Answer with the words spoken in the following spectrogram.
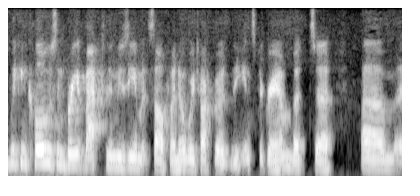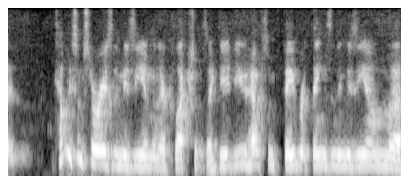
we can close and bring it back to the museum itself. I know we talked about the Instagram, but uh, um, tell me some stories of the museum and their collections. Like, do, do you have some favorite things in the museum uh,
